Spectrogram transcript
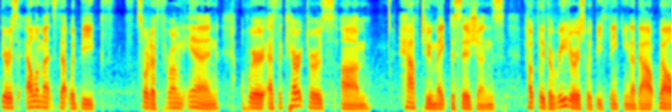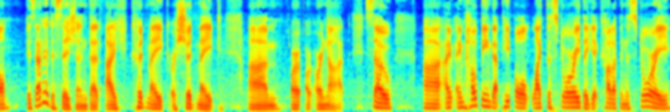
there's elements that would be sort of thrown in where as the characters um, have to make decisions hopefully the readers would be thinking about, well, is that a decision that I could make or should make um, or, or, or, not? So uh, I, am hoping that people like the story, they get caught up in the story.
